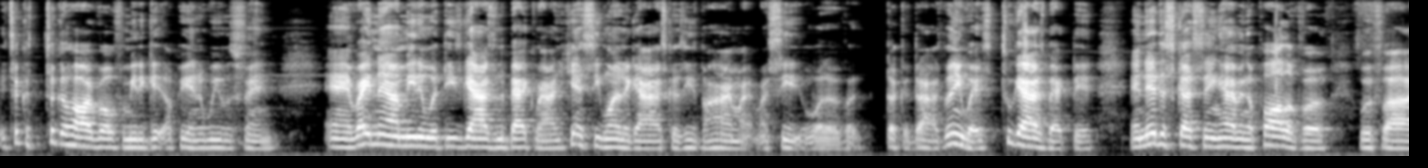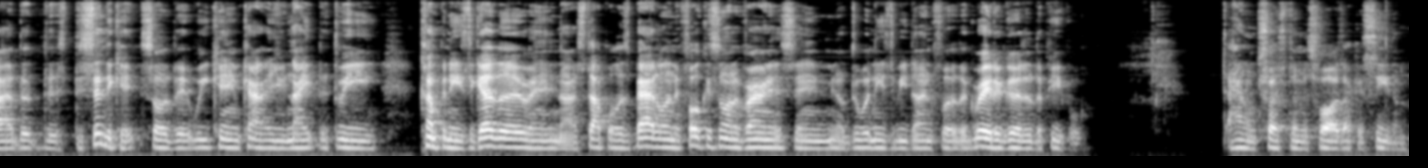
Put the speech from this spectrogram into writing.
it took a took a hard road for me to get up here in the Weaver's Fen. And right now, I'm meeting with these guys in the background. You can't see one of the guys because he's behind my, my seat or whatever. Duck or dies. But anyways, two guys back there, and they're discussing having a parlor with uh, the, the, the syndicate so that we can kind of unite the three companies together and uh, stop all this battling and focus on Avernus and you know do what needs to be done for the greater good of the people. I don't trust them as far as I can see them.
